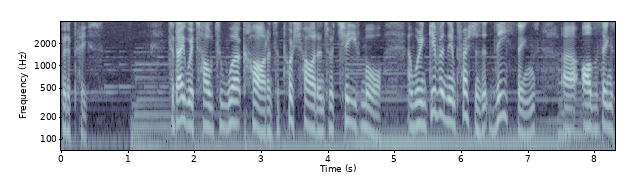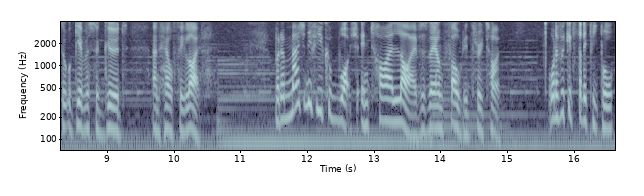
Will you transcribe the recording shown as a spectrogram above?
bit of peace. Today we're told to work hard and to push hard and to achieve more. And we're given the impression that these things uh, are the things that will give us a good and healthy life. But imagine if you could watch entire lives as they unfolded through time. What if we could study people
